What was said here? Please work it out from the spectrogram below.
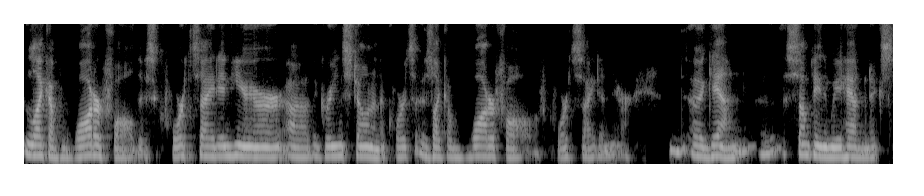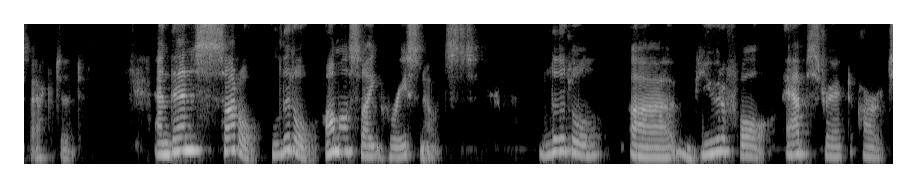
like a waterfall. There's quartzite in here. Uh, the greenstone and the quartz is like a waterfall of quartzite in there. Again, something we hadn't expected. And then subtle, little, almost like grace notes, little uh, beautiful abstract art,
